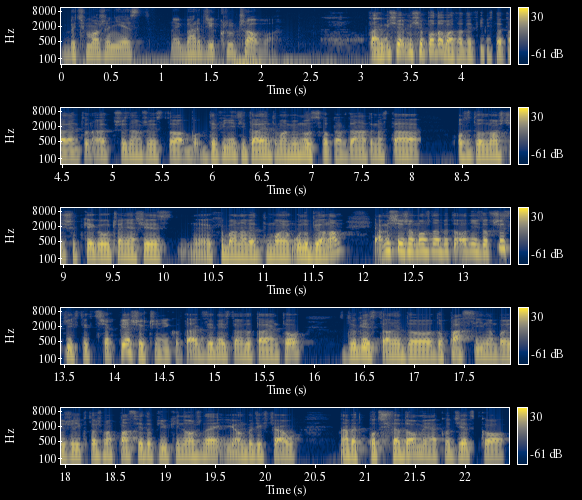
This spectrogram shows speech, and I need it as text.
być może nie jest najbardziej kluczowa? Tak, mi się, mi się podoba ta definicja talentu. Nawet przyznam, że jest to, bo definicji talentu mamy mnóstwo, prawda? Natomiast ta o zdolności szybkiego uczenia się jest e, chyba nawet moją ulubioną. Ja myślę, że można by to odnieść do wszystkich tych trzech pierwszych czynników, tak? Z jednej strony do talentu, z drugiej strony do, do pasji, no bo jeżeli ktoś ma pasję do piłki nożnej i on będzie chciał nawet podświadomie jako dziecko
